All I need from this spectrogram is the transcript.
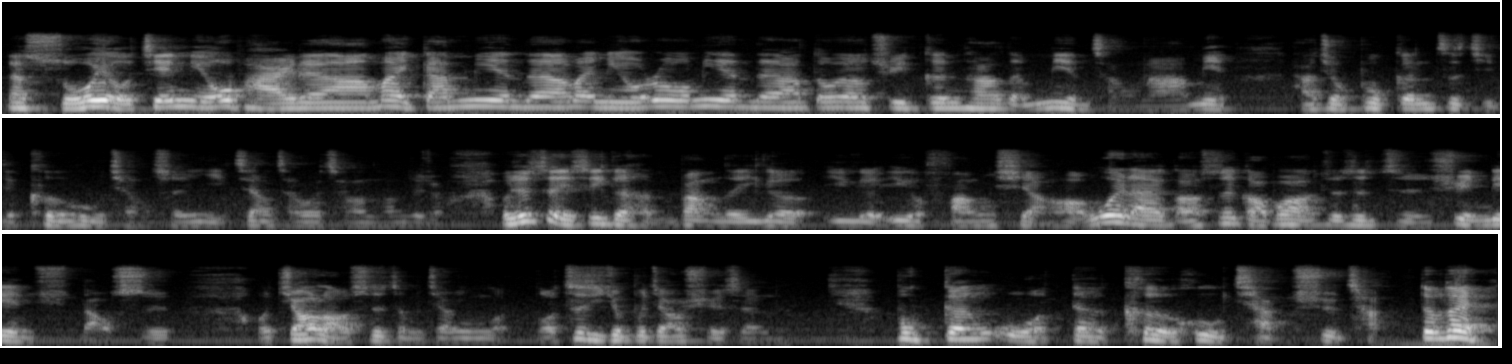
那所有煎牛排的啊，卖干面的啊，卖牛肉面的啊，都要去跟他的面厂拿面。他就不跟自己的客户抢生意，这样才会长长久久。我觉得这也是一个很棒的一个一个一个方向哈。未来老师搞不好就是只训练老师，我教老师怎么教英文，我自己就不教学生了，不跟我的客户抢市场，对不对？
